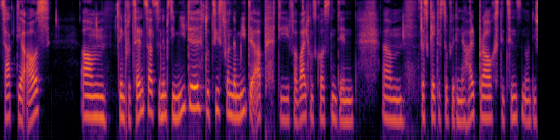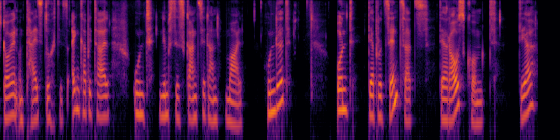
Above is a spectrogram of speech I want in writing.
sagt dir aus, ähm, den Prozentsatz, du nimmst die Miete, du ziehst von der Miete ab die Verwaltungskosten, den, ähm, das Geld, das du für den Erhalt brauchst, die Zinsen und die Steuern und teilst durch das Eigenkapital und nimmst das Ganze dann mal 100. Und der Prozentsatz, der rauskommt, der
